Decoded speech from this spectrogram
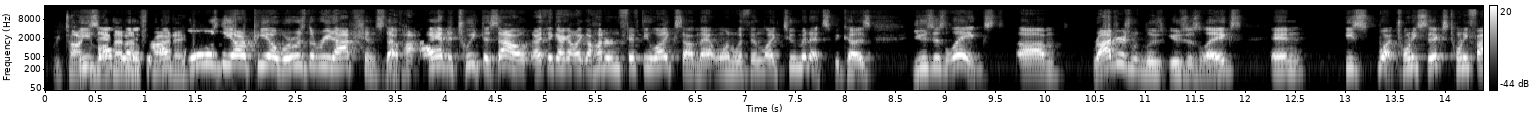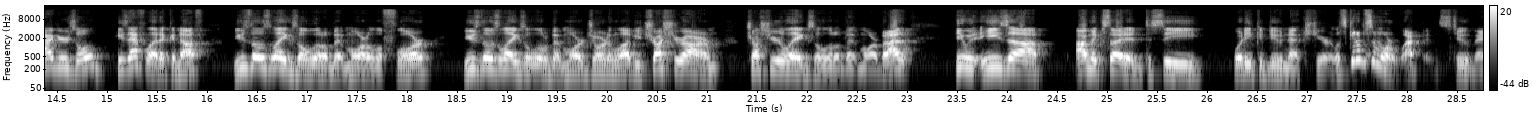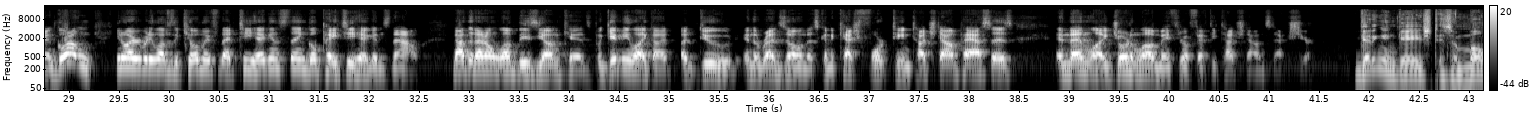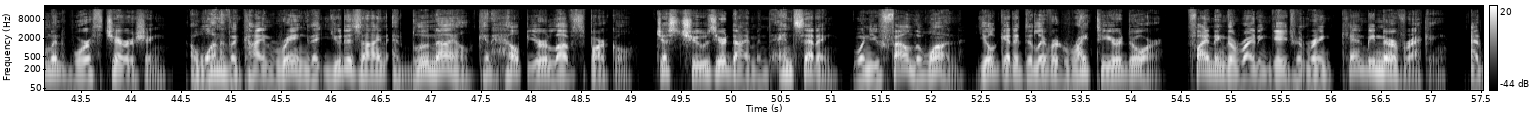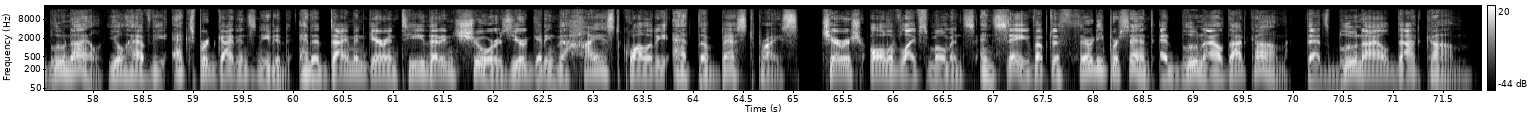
We talked He's about that on Friday. Where was the RPO? Where was the read option stuff? Yep. I had to tweet this out. I think I got like 150 likes on that one within like two minutes because use his legs. Um, Rodgers would lose, use his legs, and he's what 26, 25 years old. He's athletic enough. Use those legs a little bit more, Lafleur. Use those legs a little bit more, Jordan Love. You trust your arm, trust your legs a little bit more. But I, he, he's uh, I'm excited to see what he could do next year. Let's get him some more weapons too, man. Go out and you know everybody loves to kill me for that Tee Higgins thing. Go pay Tee Higgins now. Not that I don't love these young kids, but give me like a, a dude in the red zone that's going to catch 14 touchdown passes and then like Jordan Love may throw 50 touchdowns next year. Getting engaged is a moment worth cherishing. A one of a kind ring that you design at Blue Nile can help your love sparkle. Just choose your diamond and setting. When you found the one, you'll get it delivered right to your door. Finding the right engagement ring can be nerve wracking. At Blue Nile, you'll have the expert guidance needed and a diamond guarantee that ensures you're getting the highest quality at the best price. Cherish all of life's moments and save up to 30% at Bluenile.com. That's Bluenile.com.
